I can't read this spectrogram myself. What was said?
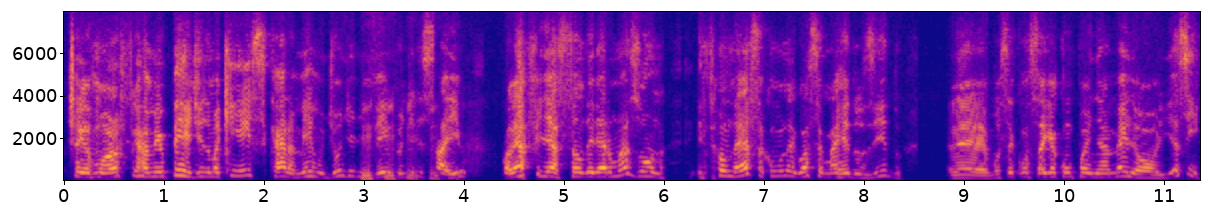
chegava uma hora ficava meio perdido, mas quem é esse cara mesmo? De onde ele veio? De onde ele saiu? Qual é a filiação dele? Era uma zona. Então nessa, como o negócio é mais reduzido, é, você consegue acompanhar melhor. E assim,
